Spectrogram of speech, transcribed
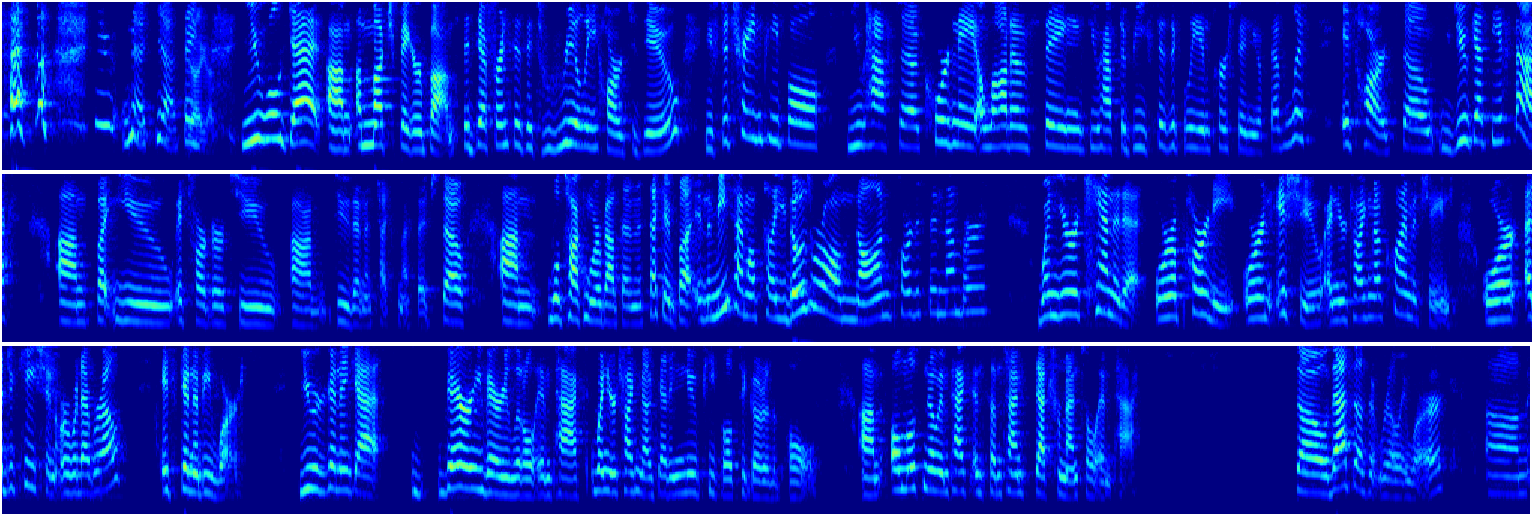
Nick, yeah, thanks. Yeah, you. You will get um, a much bigger bump. The difference is it's really hard to do. You have to train people, you have to coordinate a lot of things, you have to be physically in person, you have to have lists. It's hard. So you do get the effect, Um, but you, it's harder to um, do than a text message. So, um, we'll talk more about that in a second, but in the meantime, I'll tell you, those were all nonpartisan numbers. When you're a candidate or a party or an issue, and you're talking about climate change or education or whatever else, it's gonna be worse. You're gonna get very, very little impact when you're talking about getting new people to go to the polls. um, almost no impact, and sometimes detrimental impact. So that doesn't really work. Um,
